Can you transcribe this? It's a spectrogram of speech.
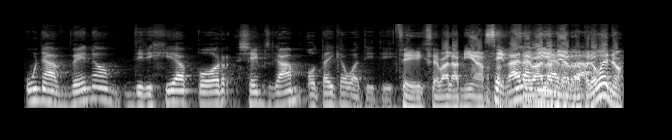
Una Venom dirigida por James Gunn o Taika Waititi. Sí, se va a la mierda. Se va a la mierda. Pero bueno,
